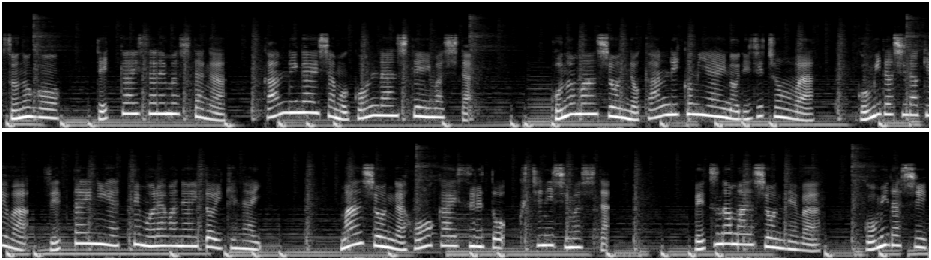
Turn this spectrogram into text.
その後、撤回されましたが、管理会社も混乱していました。このマンションの管理組合の理事長は、ゴミ出しだけは絶対にやってもらわないといけない。マンションが崩壊すると口にしました。別のマンションでは、ゴミ出し、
